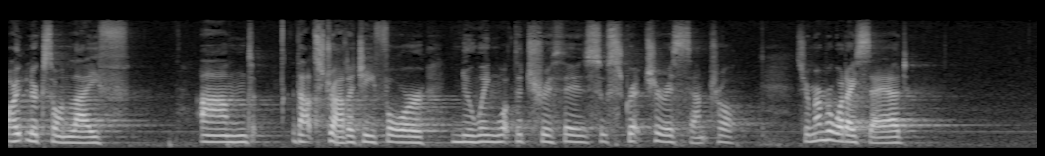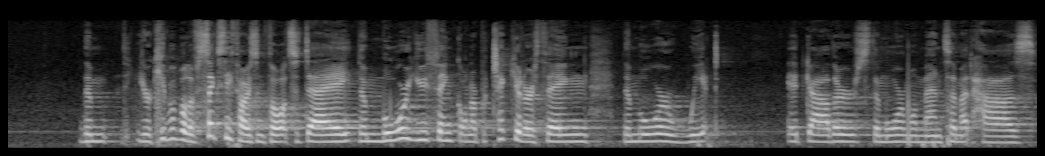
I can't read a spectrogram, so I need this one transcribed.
outlooks on life and that strategy for knowing what the truth is. So, scripture is central. So, remember what I said. The, you're capable of 60,000 thoughts a day. The more you think on a particular thing, the more weight it gathers, the more momentum it has.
